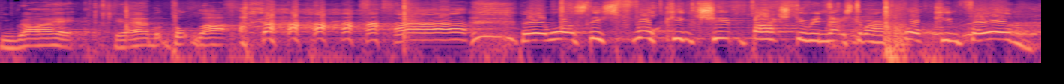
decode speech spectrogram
you're right. Yeah, but duck that. hey, what's this fucking chip bash doing next to my fucking phone?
